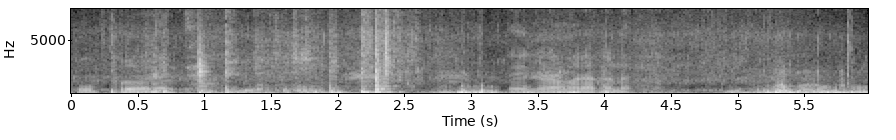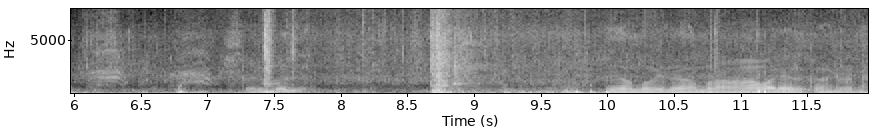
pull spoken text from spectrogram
സൂപ്പർ വരാൽ ഇല്ലടാ സെൽവല്ലി ഇനി നമുക്കില്ല നമ്മൾ ആ വല എടുക്കാൻ കേട്ടോ.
